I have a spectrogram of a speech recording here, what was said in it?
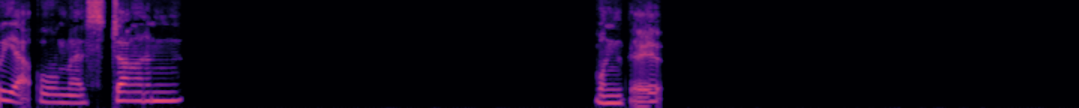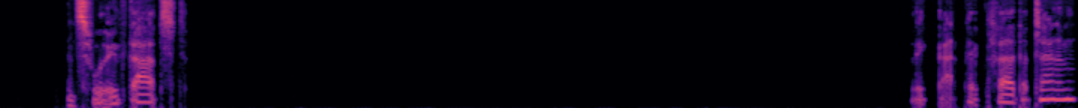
We are almost done. One bit. Let's move that. Make that bit further down.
